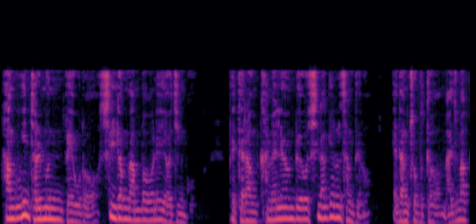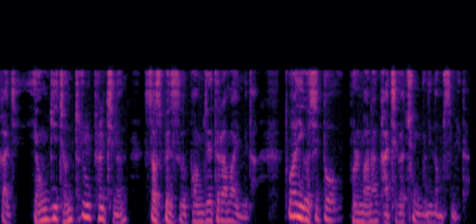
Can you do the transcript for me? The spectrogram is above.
한국인 젊은 배우로 실력 넘버원의 여진구, 베테랑 카멜레온 배우 신하균을 상대로 애당초부터 마지막까지 연기 전투를 펼치는 서스펜스 범죄 드라마입니다. 또한 이것이 또 볼만한 가치가 충분히 넘습니다.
